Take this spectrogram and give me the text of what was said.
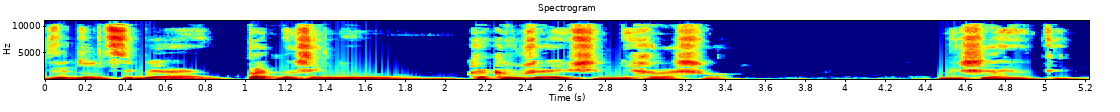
ведут себя по отношению к окружающим нехорошо, мешают им.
